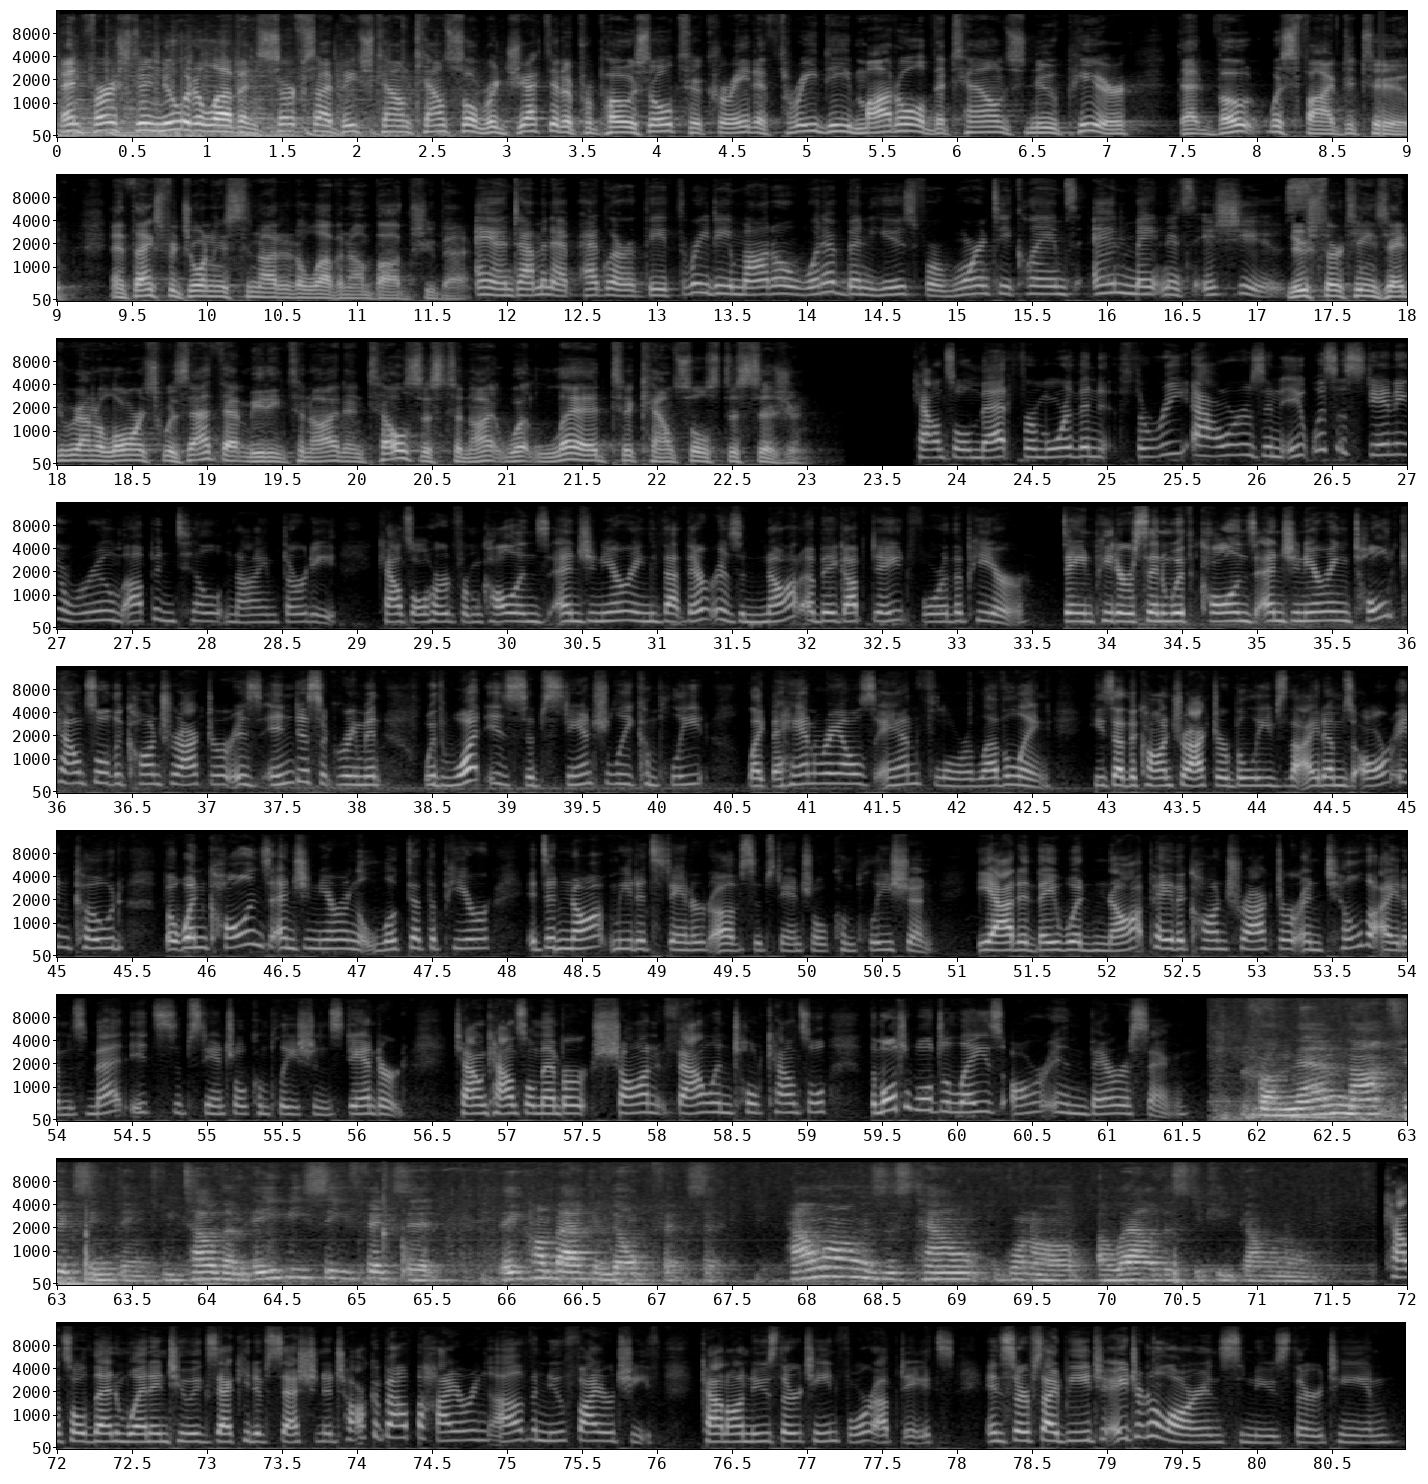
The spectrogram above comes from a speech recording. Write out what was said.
And first in new at 11, Surfside Beach Town Council rejected a proposal to create a 3D model of the town's new pier. That vote was 5 to 2. And thanks for joining us tonight at 11. I'm Bob Juback. And I'm Annette Pegler. The 3D model would have been used for warranty claims and maintenance issues. News 13's Adriana Lawrence was at that meeting tonight and tells us tonight what led to council's decision. Council met for more than three hours and it was a standing room up until 9.30. Council heard from Collins Engineering that there is not a big update for the pier. Dane Peterson with Collins Engineering told Council the contractor is in disagreement with what is substantially complete, like the handrails and floor leveling. He said the contractor believes the items are in code, but when Collins Engineering looked at the pier, it did not meet its standard of substantial completion. He added they would not pay the contractor until the items met its substantial completion standard. Town Council member Sean Fallon told Council the multiple delays are embarrassing. From them not fixing things, we tell them ABC fix it, they come back and don't fix it. How long is this town going to allow this to keep going on? Council then went into executive session to talk about the hiring of a new fire chief. Count on News 13 for updates. In Surfside Beach, Adriana Lawrence, News 13.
